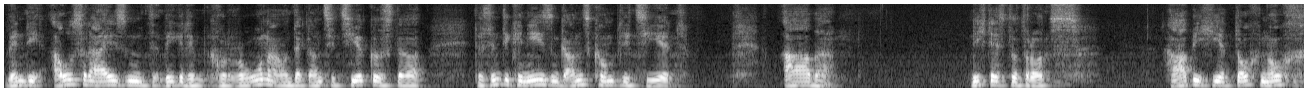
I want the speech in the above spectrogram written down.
Wenn die ausreisen wegen dem Corona und der ganze Zirkus da, da sind die Chinesen ganz kompliziert. Aber nichtdestotrotz habe ich hier doch noch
